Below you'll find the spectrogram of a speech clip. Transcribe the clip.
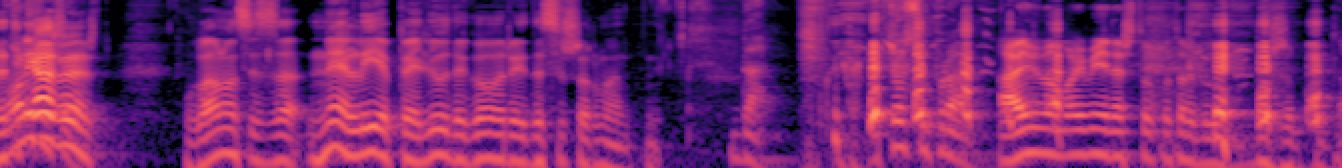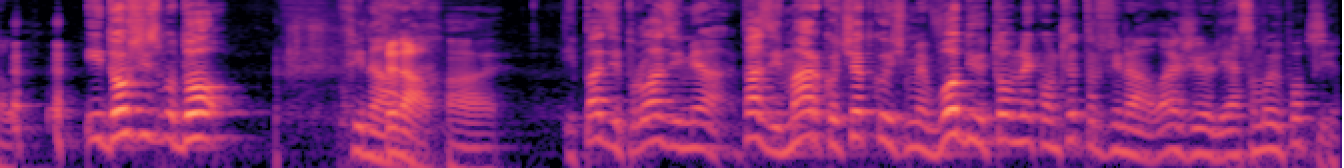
Da ti kažem nešto. Uglavnom se za ne lijepe ljude govori da su šarmantni. Da, da to su pravi. A imamo i mi nešto upotrebili, bože budalo. I došli smo do finala. Final. Aj. I pazi, prolazim ja, pazi, Marko Četković me vodi u tom nekom četvrtfinalu, aj živjeli, ja sam ovdje popio.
